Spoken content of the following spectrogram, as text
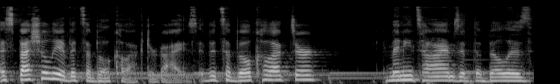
especially if it's a bill collector, guys. If it's a bill collector, many times if the bill is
